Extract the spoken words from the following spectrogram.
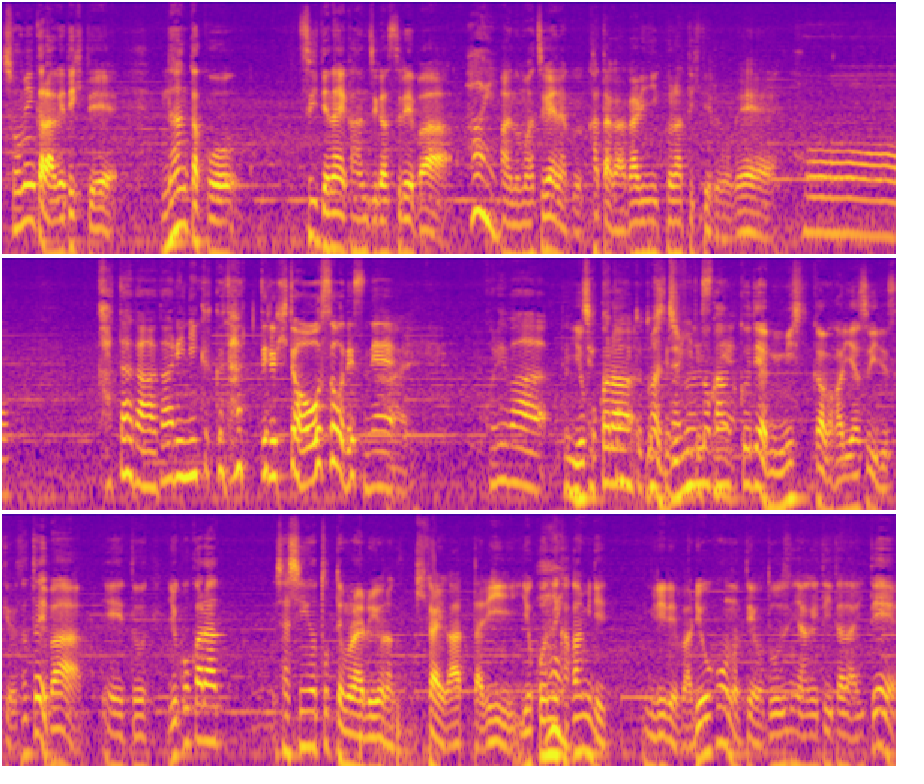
正面から上げてきてなんかこうついてない感じがすれば、はい、あの間違いなく肩が上がりにくくなってきているので。ほう肩が上がりにくくなってる人は多そうですね、はい、これは横から、まあ、自分の感覚では耳が分かりやすいですけど例えば、えーと横から写真を撮ってもらえるような機会があったり横に鏡で見れれば、両方の手を同時に上げていただいて、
